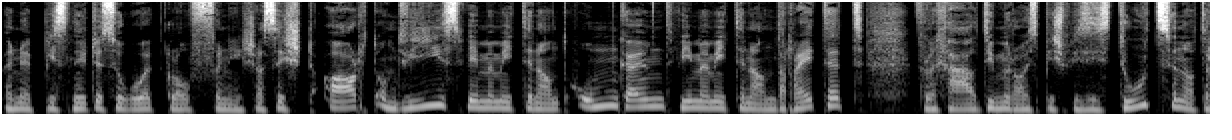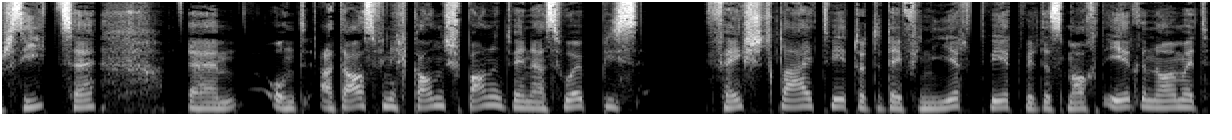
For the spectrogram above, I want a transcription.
wenn etwas nicht so gut gelaufen ist. Das ist die Art und Weise, wie wir miteinander umgehen, wie wir miteinander reden. Vielleicht auch, wie wir uns beispielsweise duzen oder sitzen. Ähm, und auch das finde ich ganz spannend, wenn auch so etwas festgelegt wird oder definiert wird, weil das macht irgendjemand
